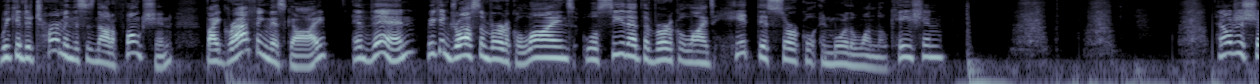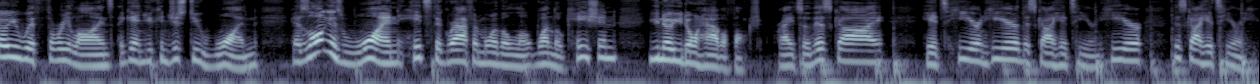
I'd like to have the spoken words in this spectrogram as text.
we can determine this is not a function by graphing this guy and then we can draw some vertical lines. We'll see that the vertical lines hit this circle in more than one location. And I'll just show you with three lines. Again, you can just do one. As long as one hits the graph in more than one location, you know you don't have a function, right? So this guy hits here and here, this guy hits here and here, this guy hits here and here.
